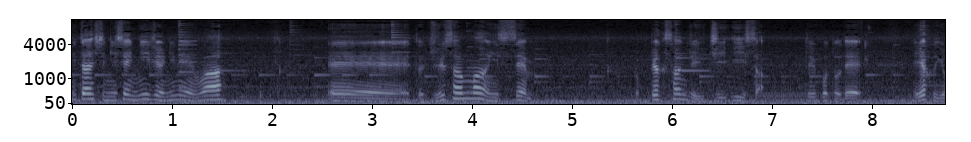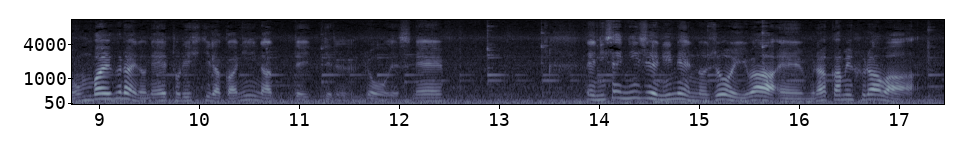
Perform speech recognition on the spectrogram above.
に対して2022年は、えーと、13万1631イーサということで約4倍ぐらいの、ね、取引高になっていってるようですね。で2022年の上位は、えー、村上フラワー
